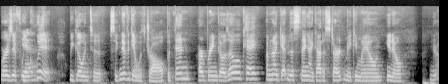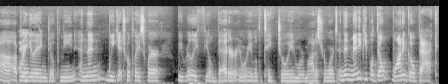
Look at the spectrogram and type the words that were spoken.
Whereas if we Yeah. quit, we go into significant withdrawal, but then our brain goes, oh, okay, I'm not getting this thing. I got to start making my own, you know, uh, upregulating dopamine. And then we get to a place where we really feel better and we're able to take joy in more modest rewards. And then many people don't want to go back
